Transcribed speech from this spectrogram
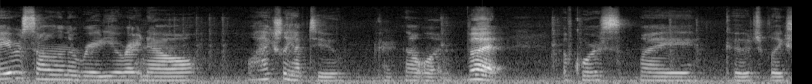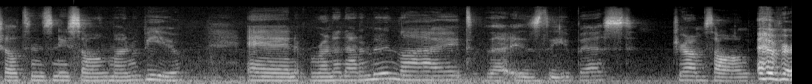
song on the radio right now. Well, I actually have two, Okay. not one. But, of course, my coach, Blake Shelton's new song, Mine Would Be You, and Running Out of Moonlight. That is the best drum song ever.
